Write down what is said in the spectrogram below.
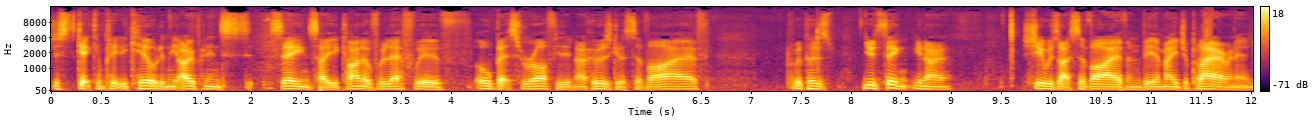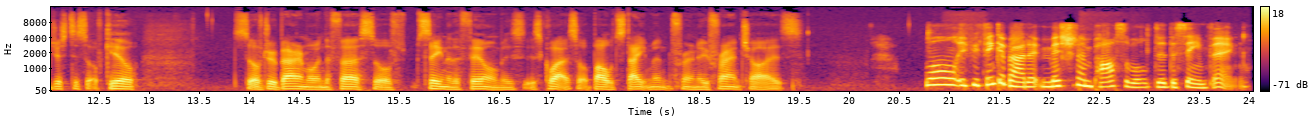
just get completely killed in the opening scene. So you kind of left with all bets are off. You didn't know who was going to survive because you'd think, you know, she would like survive and be a major player in it, and just to sort of kill sort of Drew Barrymore in the first sort of scene of the film is is quite a sort of bold statement for a new franchise. Well, if you think about it, Mission Impossible did the same thing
